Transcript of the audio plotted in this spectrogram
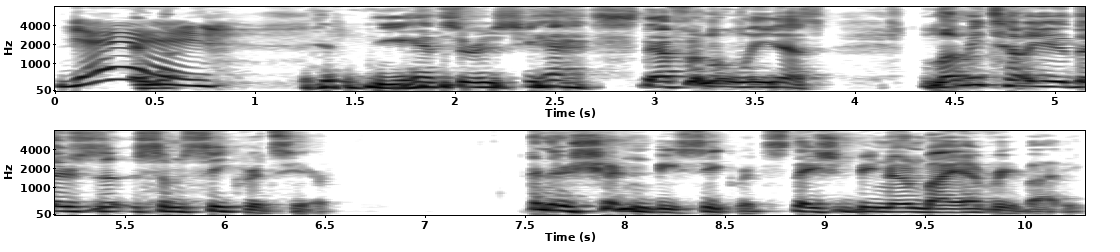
Yay! The, the answer is yes, definitely yes. Let me tell you, there's some secrets here. And there shouldn't be secrets, they should be known by everybody.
